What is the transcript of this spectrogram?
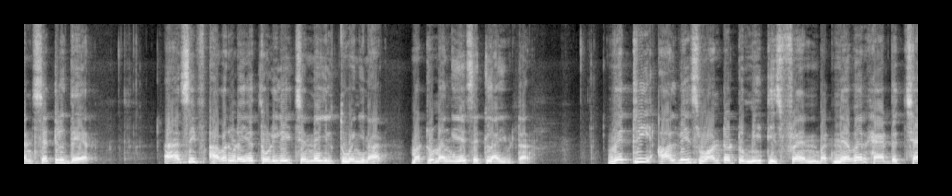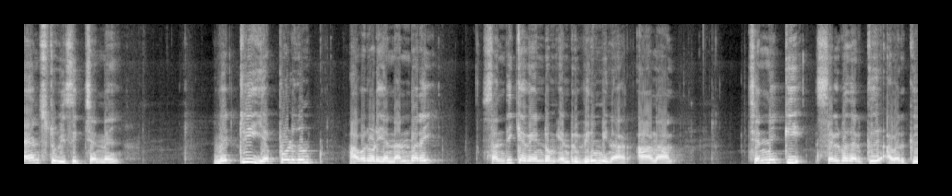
and settle there Asif அவருடைய தொழிலை சென்னையில் துவங்கினார் மற்றும் அங்கேயே செட்டில் ஆகிவிட்டார். Vetri always wanted to meet his friend but never had the chance to visit Chennai Vetri எப்பொழுதும் அவருடைய நண்பரை சந்திக்க வேண்டும் என்று விரும்பினார். ஆனால் சென்னைக்கு செல்வதற்கு அவருக்கு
